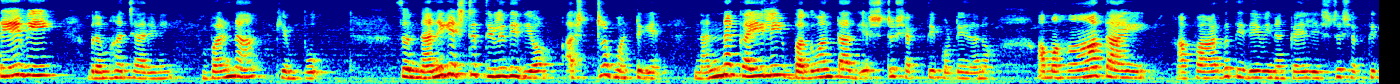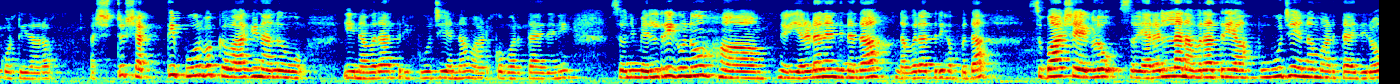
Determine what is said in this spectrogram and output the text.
ದೇವಿ ಬ್ರಹ್ಮಚಾರಿಣಿ, ಬಣ್ಣ ಕೆಂಪು. ಸೊ ನನಗೆ ಎಷ್ಟು ತಿಳಿದಿದೆಯೋ ಅಷ್ಟರ ಮಟ್ಟಿಗೆ ನನ್ನ ಕೈಲಿ ಭಗವಂತ ಅದು ಎಷ್ಟು ಶಕ್ತಿ ಕೊಟ್ಟಿದ್ದಾನೋ, ಆ ಮಹಾತಾಯಿ, ಆ ಪಾರ್ವತಿ ದೇವಿ ನನ್ನ ಕೈಲಿ ಎಷ್ಟು ಶಕ್ತಿ ಕೊಟ್ಟಿದ್ದಾರೋ, ಅಷ್ಟು ಶಕ್ತಿಪೂರ್ವಕವಾಗಿ ನಾನು ಈ ನವರಾತ್ರಿ ಪೂಜೆಯನ್ನು ಮಾಡ್ಕೊಬರ್ತಾ ಇದ್ದೀನಿ. ಸೊ ನಿಮ್ಮೆಲ್ರಿಗೂ ಎರಡನೇ ದಿನದ ನವರಾತ್ರಿ ಹಬ್ಬದ ಶುಭಾಶಯಗಳು. ಸೊ ಯಾರೆಲ್ಲ ನವರಾತ್ರಿಯ ಪೂಜೆಯನ್ನು ಮಾಡ್ತಾ ಇದ್ದೀರೋ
